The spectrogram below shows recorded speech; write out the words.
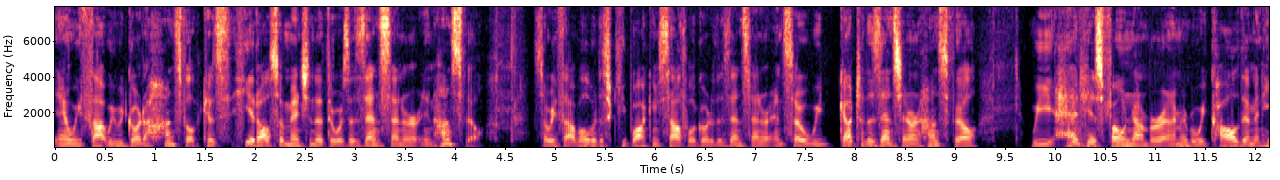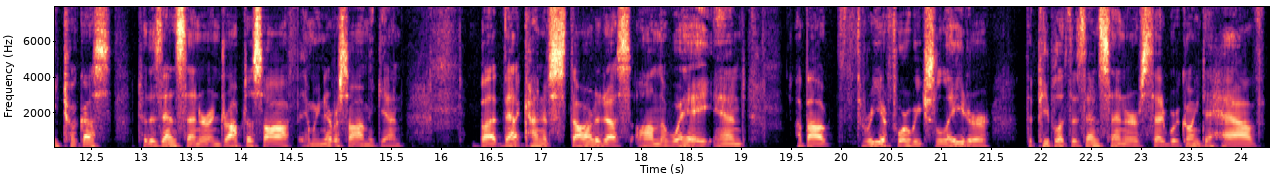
And we thought we would go to Huntsville because he had also mentioned that there was a Zen center in Huntsville. So we thought, well, we'll just keep walking south. We'll go to the Zen center. And so we got to the Zen center in Huntsville we had his phone number, and I remember we called him, and he took us to the Zen Center and dropped us off, and we never saw him again. But that kind of started us on the way, and about three or four weeks later, the people at the Zen Center said, We're going to have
